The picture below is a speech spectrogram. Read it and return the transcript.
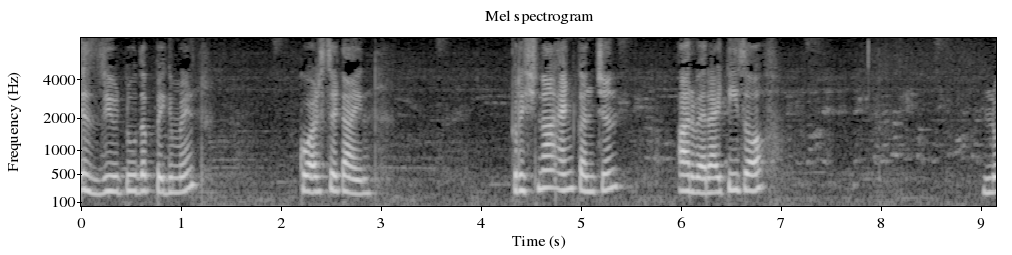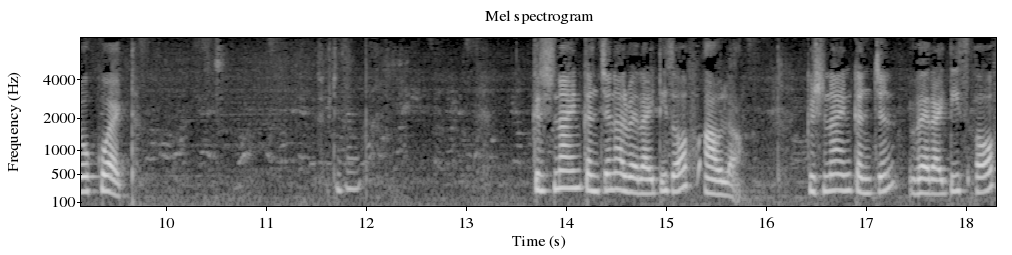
is due to the pigment quercetin Krishna and Kanchan are varieties of loquat. Krishna and Kanchan are varieties of Aula. Krishna and Kanchan varieties of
